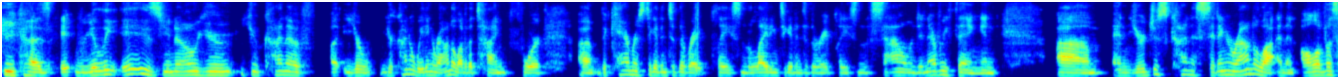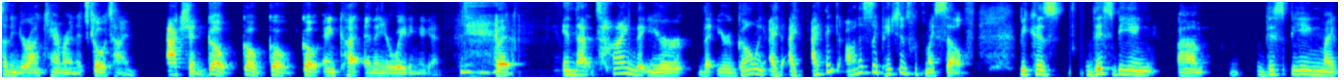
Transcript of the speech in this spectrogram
because it really is, you know, you you kind of uh, you're you're kind of waiting around a lot of the time for um, the cameras to get into the right place and the lighting to get into the right place and the sound and everything and um and you're just kind of sitting around a lot and then all of a sudden you're on camera and it's go time. Action, go, go, go, go and cut and then you're waiting again but in that time that you're that you're going I, I i think honestly patience with myself because this being um this being my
